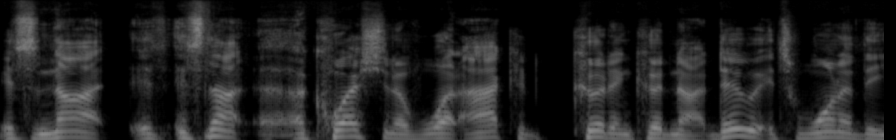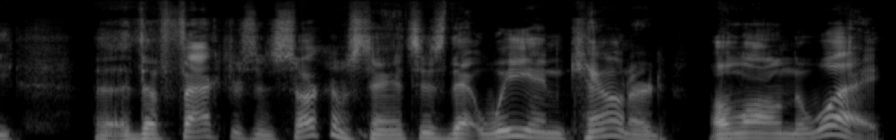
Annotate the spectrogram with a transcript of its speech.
it's not it's not a question of what I could could and could not do. It's one of the uh, the factors and circumstances that we encountered along the way.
